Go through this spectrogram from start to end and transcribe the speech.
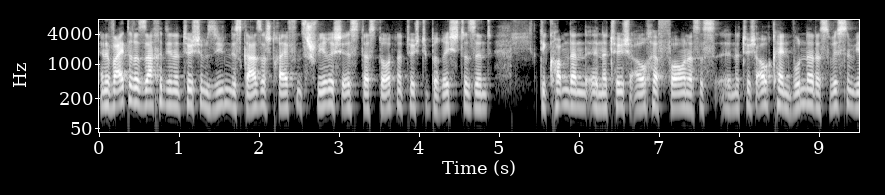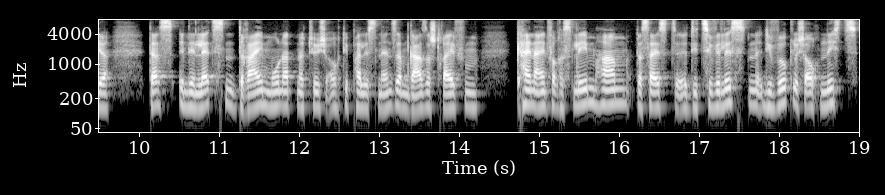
Eine weitere Sache, die natürlich im Süden des Gazastreifens schwierig ist, dass dort natürlich die Berichte sind, die kommen dann äh, natürlich auch hervor und das ist äh, natürlich auch kein Wunder, das wissen wir, dass in den letzten drei Monaten natürlich auch die Palästinenser im Gazastreifen kein einfaches Leben haben. Das heißt, äh, die Zivilisten, die wirklich auch nichts äh,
